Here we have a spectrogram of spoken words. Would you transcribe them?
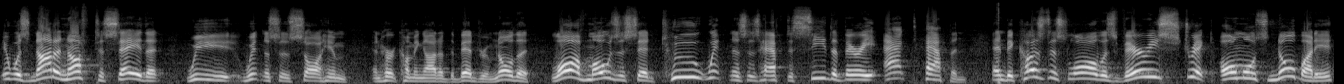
it was not enough to say that we witnesses saw him and her coming out of the bedroom. No, the law of Moses said two witnesses have to see the very act happen. And because this law was very strict, almost nobody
